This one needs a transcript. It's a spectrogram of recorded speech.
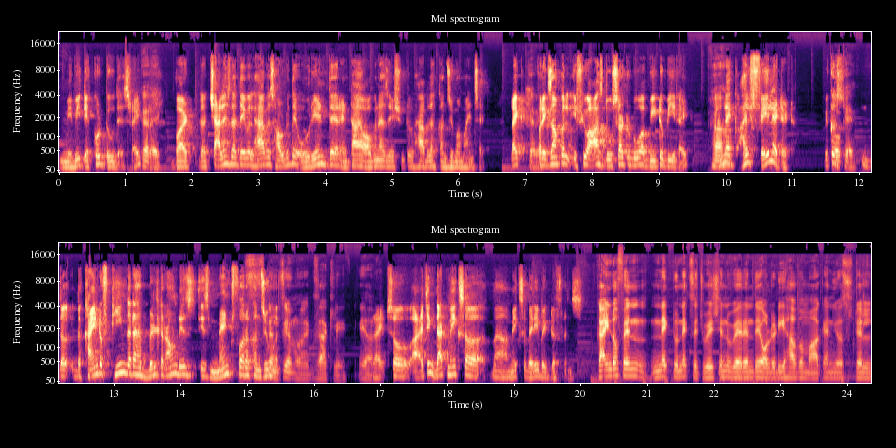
maybe they could do this, right? correct But the challenge that they will have is how do they orient their entire organization to have the consumer mindset? Like, Correct. for example, if you ask Doosra to do a B2B, right? Uh-huh. I'm like, I'll fail at it because Okay. the, the kind of team that I have built around is is meant for a consumer, consumer exactly yeah right? So I think that makes a uh, makes a very big difference. Kind of in neck to neck situation wherein they already have a mark and you're still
